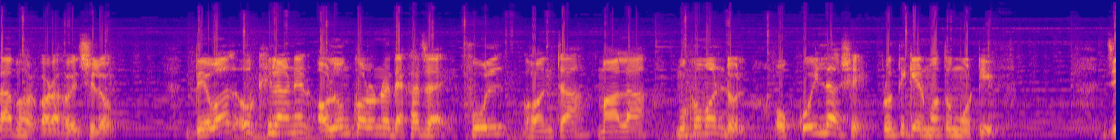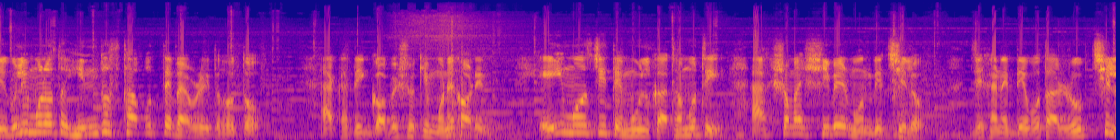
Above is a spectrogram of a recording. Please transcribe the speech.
ব্যবহার করা হয়েছিল। দেওয়াল ও খিলানের অলঙ্করণে দেখা যায়, ফুল, ঘণ্টা, মালা, মুখমণ্ডল ও কৈলাসে প্রতীকের মতো মোটিভ, যেগুলি মূলত হিন্দু স্থাপত্যে ব্যবহৃত হতো। একাধিক গবেষকই মনে করেন, এই মসজিদে মূল কাঠামোটি একসময় শিবের মন্দির ছিল। যেখানে দেবতার রূপ ছিল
